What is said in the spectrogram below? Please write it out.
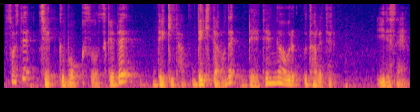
そしてチェックボックスをつけてできたできたので0点が打たれてる。いいですね。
